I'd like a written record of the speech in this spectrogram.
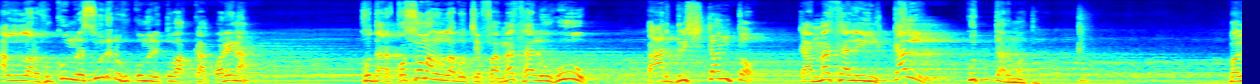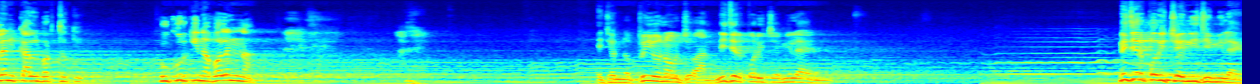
আল্লাহর হুকুম রসুলের হুকুমের তোয়াক্কা করে না। খোদার কসম আল্লাহ বলছে, ফামাসালুহু, তার দৃষ্টান্ত কামাসালিল কাল কুত্তার মতো। বলেন কালব অর্থ কি? কুকুর কি না বলেন না? এই জন্য প্রিয় নৌজওয়ান নিজের পরিচয় মিলায়। নিজের পরিচয় নিজে মিলায়।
